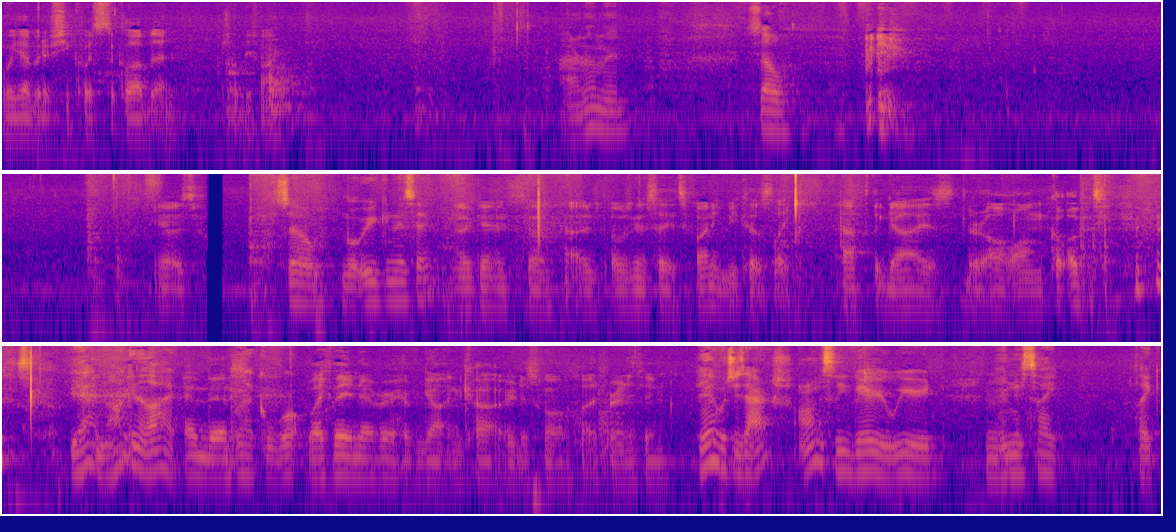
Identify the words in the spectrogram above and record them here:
Well, yeah, but if she quits the club, then she'll be fine. I don't know, man. So, Yeah, it's so what were you gonna say? okay. So I was, I was gonna say it's funny because like half the guys they're all on club teams, Yeah, not gonna lie. and then like, we're- like they never have gotten caught or disqualified for anything. yeah, which is actually honestly very weird, Mhm. and it's like, like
